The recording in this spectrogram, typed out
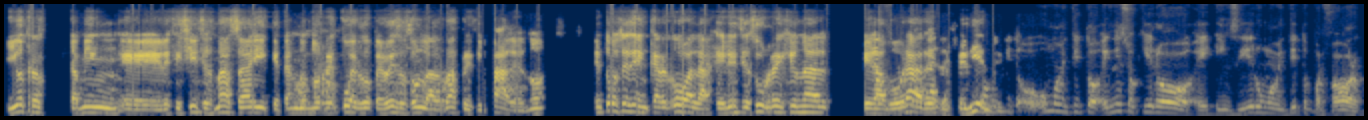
Y otras también eh, deficiencias más hay que tanto no recuerdo, pero esas son las más principales, ¿no? Entonces encargó a la gerencia subregional elaborar el expediente. Un momentito, en eso quiero eh, incidir un momentito, por favor.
